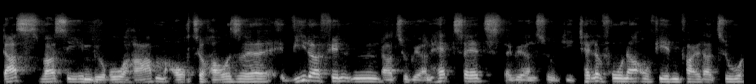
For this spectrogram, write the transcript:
das, was Sie im Büro haben, auch zu Hause wiederfinden. Dazu gehören Headsets, da gehören zu die Telefone auf jeden Fall dazu.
